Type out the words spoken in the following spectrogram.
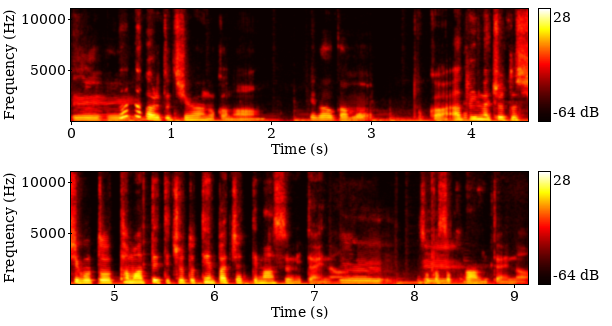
うんうん。なんだかあると違うのかな。違うかも。とかあと今ちょっと仕事溜まっててちょっとテンパっちゃってますみたいな、うんそっかそっかみたいな、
